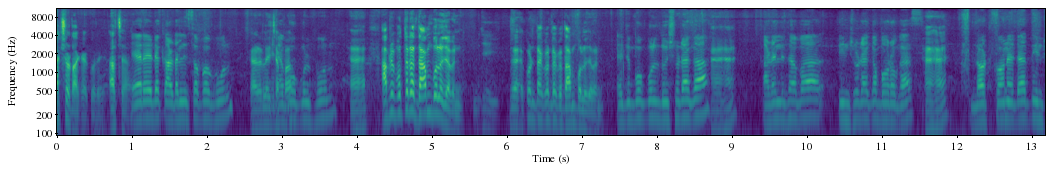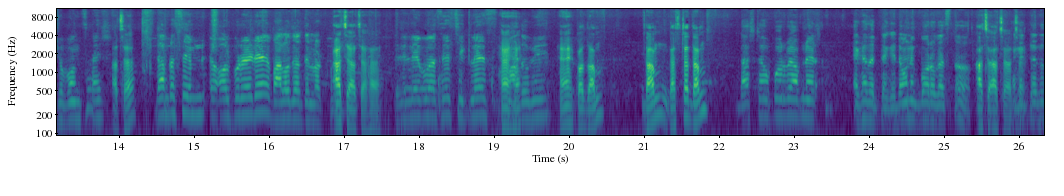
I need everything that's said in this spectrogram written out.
একশো টাকা করে আচ্ছা। এর এটা কাটালি চাপা ফুল এটা চাপা? বকুল ফুল। হ্যাঁ হ্যাঁ। আপনি প্রত্যেকটা দাম বলে যাবেন? জি। হ্যাঁ, কোনটা কোনটা দাম বলে যাবেন? এই যে বকুল দুইশো টাকা। হ্যাঁ হ্যাঁ। কাটালি চাপা তিনশো টাকা বড় গাছ। হ্যাঁ হ্যাঁ। লটকন এটা তিনশো পঞ্চাশ। আচ্ছা। আমরা সেম অল্প রেটে ভালো জাতের লটকন আচ্ছা আচ্ছা হ্যাঁ। লেবু আছে চিকলেস হ্যাঁ, হ্যাঁ। মাধবী। হ্যাঁ কত দাম? দাম? গাছটার দাম? গাছটাও পড়বে আপনার এক হাজার টাকা। এটা অনেক বড় গাছ তো। আচ্ছা আচ্ছা আচ্ছা। একটা তো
